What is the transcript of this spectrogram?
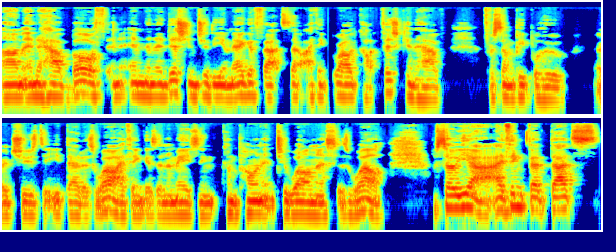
um, and to have both and, and in addition to the omega fats that i think wild caught fish can have for some people who or choose to eat that as well i think is an amazing component to wellness as well. So yeah i think that that's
